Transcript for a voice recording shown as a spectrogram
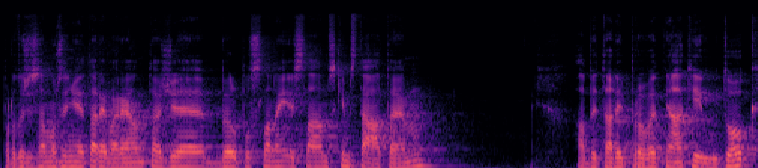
Protože samozřejmě je tady varianta, že byl poslaný islámským státem, aby tady provedl nějaký útok.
